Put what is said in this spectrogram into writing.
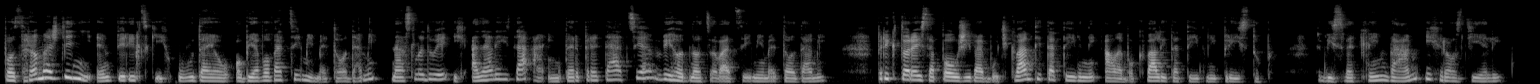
Po zhromaždení empirických údajov objavovacími metódami nasleduje ich analýza a interpretácia vyhodnocovacími metódami, pri ktorej sa používa buď kvantitatívny alebo kvalitatívny prístup. Vysvetlím vám ich rozdiely.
